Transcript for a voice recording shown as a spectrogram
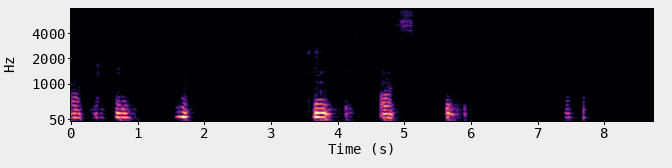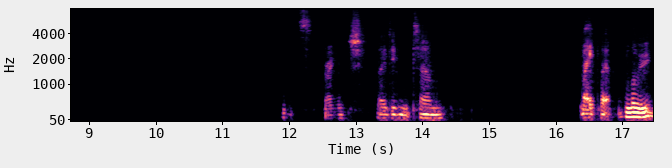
Auth method. Auth. It's strange. They didn't um, make that blue,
